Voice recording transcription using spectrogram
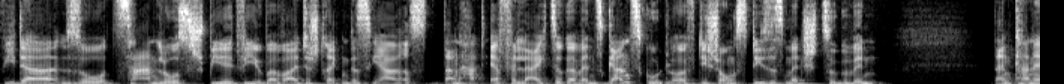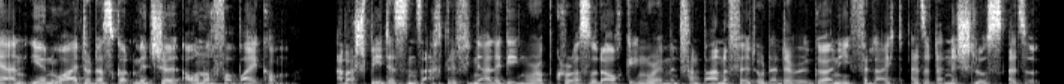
wieder so zahnlos spielt wie über weite Strecken des Jahres, dann hat er vielleicht sogar, wenn es ganz gut läuft, die Chance, dieses Match zu gewinnen. Dann kann er an Ian White oder Scott Mitchell auch noch vorbeikommen. Aber spätestens Achtelfinale gegen Rob Cross oder auch gegen Raymond van Barneveld oder Daryl Gurney vielleicht, also dann ist Schluss. Also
